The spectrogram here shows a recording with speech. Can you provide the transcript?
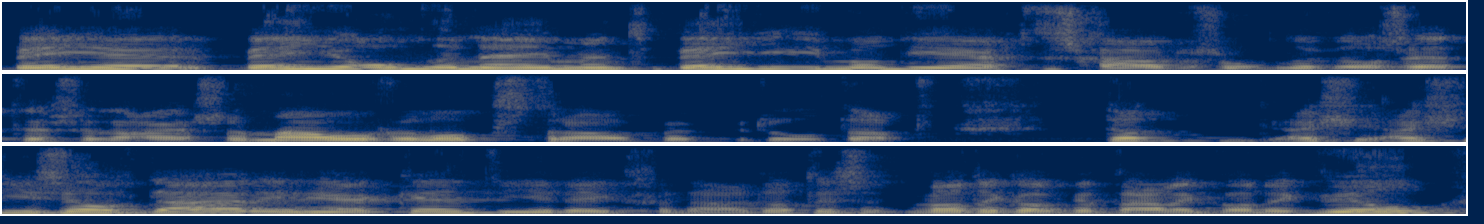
ben, je, ben je ondernemend? Ben je iemand die ergens de schouders onder wil zetten, zijn, zijn mouwen wil opstropen? Ik bedoel, dat, dat, als, je, als je jezelf daarin herkent en je denkt van nou, dat is wat ik ook uiteindelijk wat ik wil,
